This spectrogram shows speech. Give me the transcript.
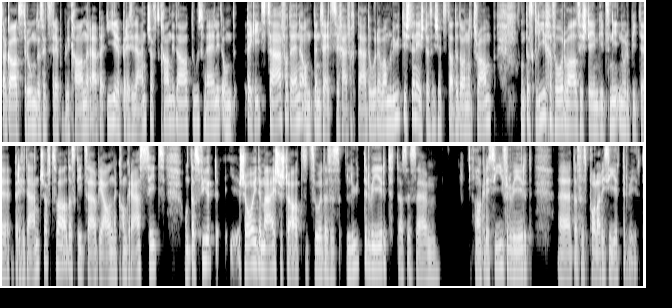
Da geht es darum, dass jetzt die Republikaner eben ihren Präsidentschaftskandidat auswählen und dann gibt es zehn von denen und dann setzt sich einfach der durch, der am lautesten ist. Das ist jetzt da der Donald Trump. Und das gleiche Vorwahlsystem gibt es nicht nur bei der Präsidentschaftswahl, das gibt es auch bei allen Kongresssitzen. Und das führt schon in den meisten Staaten dazu, dass es lauter wird, dass es ähm, aggressiver wird, äh, dass es polarisierter wird.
